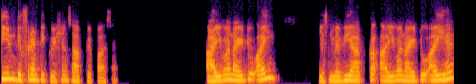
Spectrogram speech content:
तीन डिफरेंट इक्वेशंस आपके पास हैं। आई वन आई टू आई इसमें भी आपका आई वन आई टू आई है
